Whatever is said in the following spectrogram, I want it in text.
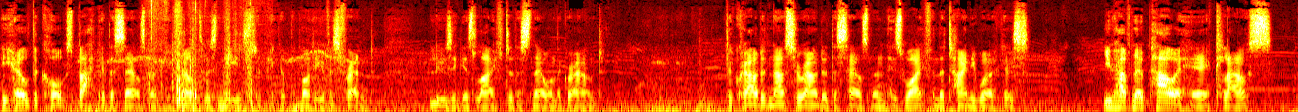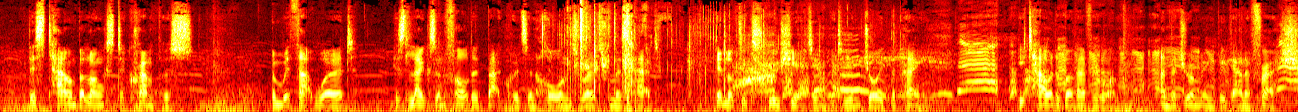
He hurled the corpse back at the salesman, who fell to his knees to pick up the body of his friend, losing his life to the snow on the ground. The crowd had now surrounded the salesman, his wife, and the tiny workers. You have no power here, Klaus. This town belongs to Krampus. And with that word, his legs unfolded backwards and horns rose from his head. It looked excruciating, but he enjoyed the pain. He towered above everyone, and the drumming began afresh.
